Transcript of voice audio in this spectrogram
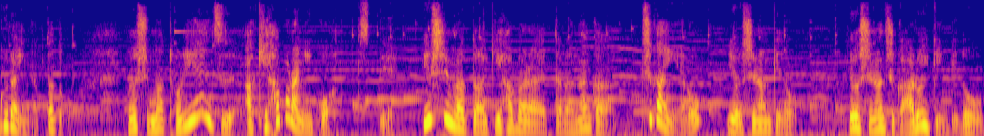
ぐらいになったと。よし、まあ、とりあえず、秋葉原に行こう。つって。湯島と秋葉原やったら、なんか、近いんやろ？いや、知らんけど。よし、なんちゅうか歩いてんけど、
